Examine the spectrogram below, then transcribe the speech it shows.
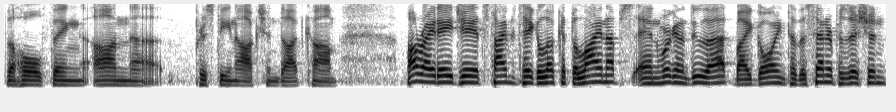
the whole thing on uh, pristineauction.com. All right, AJ, it's time to take a look at the lineups, and we're going to do that by going to the center position.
